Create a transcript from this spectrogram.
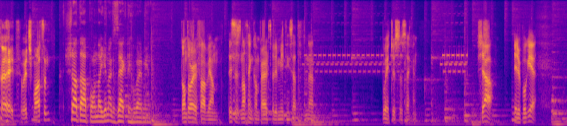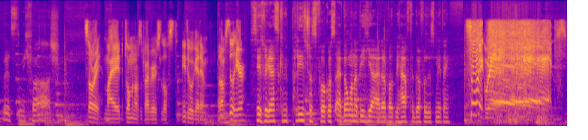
Wait, which Martin? Shut up, Wunder, you know exactly who I mean. Don't worry Fabian, this is nothing compared to the meetings at FNET. Wait just a second. Tja, är du på G? Willst du mich verarschen? Sorry, my Domino's driver is lost. Need to go get him, but I'm still here. Seriously guys, can we please just focus? I don't wanna be here either, but we have to go through this meeting. Sorry, Grabbz!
